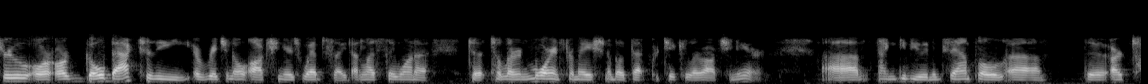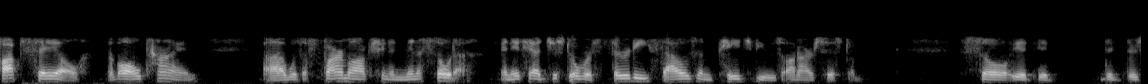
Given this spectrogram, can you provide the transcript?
through or, or go back to the original auctioneer's website unless they want to, to learn more information about that particular auctioneer. Uh, I can give you an example. Uh, the, our top sale of all time uh, was a farm auction in Minnesota and it had just over 30,000 page views on our system. So it, it there's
